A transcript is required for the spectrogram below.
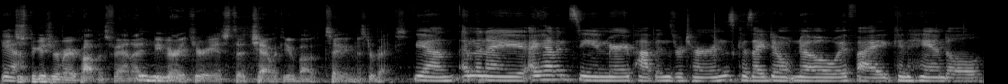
Yeah. just because you're a Mary Poppins fan, I'd be Mhm. very curious to chat with you about Saving Mr. Banks. Yeah, and then I I haven't seen Mary Poppins Returns because I don't know if I can handle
